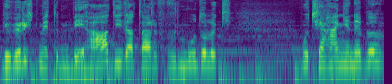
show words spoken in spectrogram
gewurgd met een BH die dat daar vermoedelijk moet gehangen hebben.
